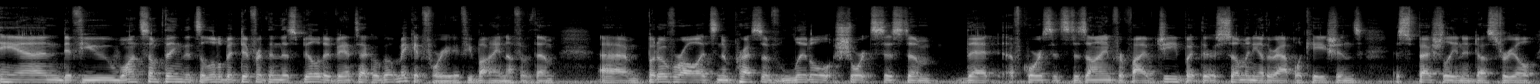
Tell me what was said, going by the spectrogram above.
And if you want something that's a little bit different than this build, Advantech will go make it for you if you buy enough of them. Um, but overall, it's an impressive little short system that, of course, it's designed for 5G, but there are so many other applications, especially in industrial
